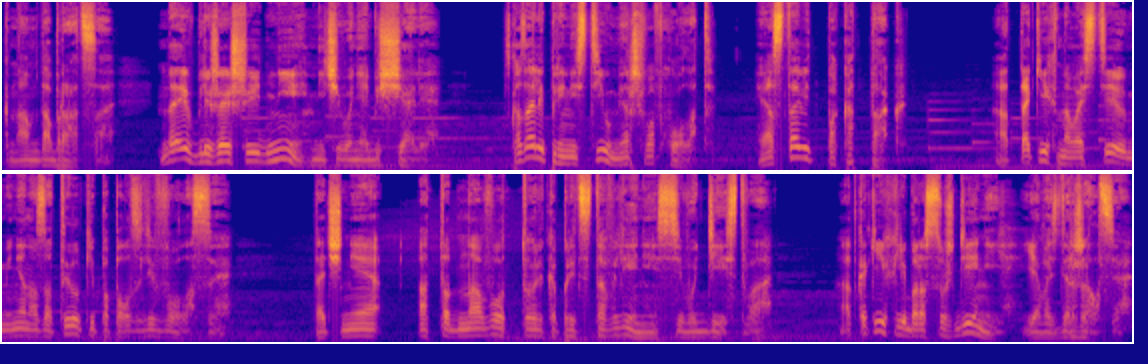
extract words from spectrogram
к нам добраться. Да и в ближайшие дни ничего не обещали. Сказали перенести умершего в холод и оставить пока так. От таких новостей у меня на затылке поползли волосы. Точнее, от одного только представления сего действа. От каких-либо рассуждений я воздержался.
